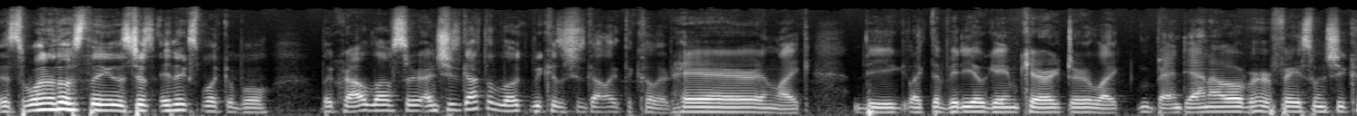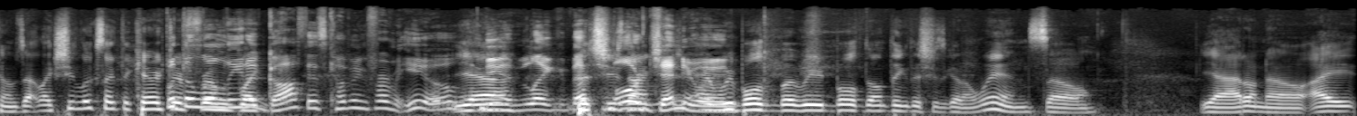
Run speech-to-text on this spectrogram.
It's one of those things. It's just inexplicable. The crowd loves her, and she's got the look because she's got like the colored hair and like the like the video game character like bandana over her face when she comes out. Like she looks like the character but the from Lolita like Goth is coming from Io. Yeah, I mean, like that's more not- genuine. And we both, but we both don't think that she's gonna win. So, yeah, I don't know. I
